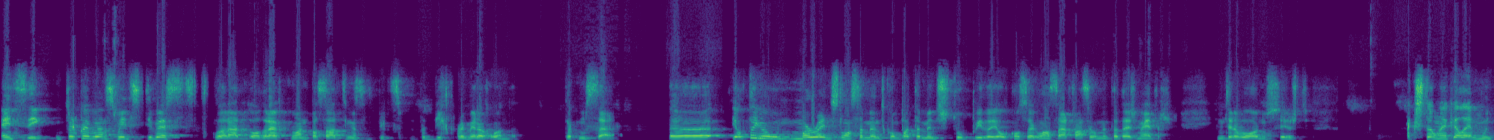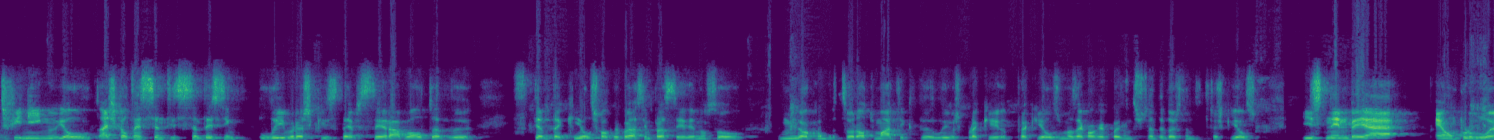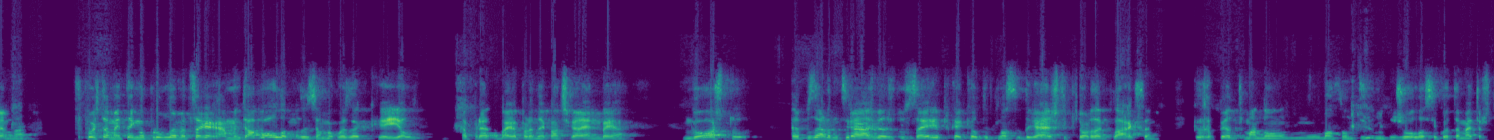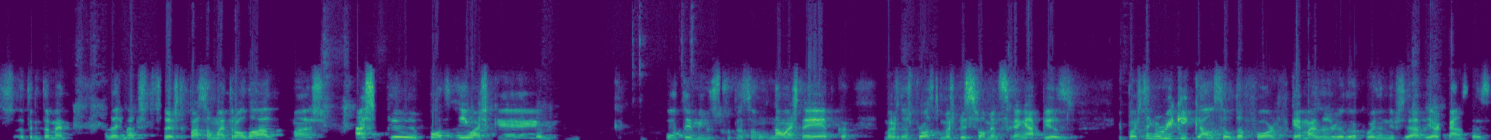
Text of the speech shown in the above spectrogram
Em si, o Terquavion Smith, se tivesse declarado ao draft no ano passado, tinha sido pico, pico de primeira ronda, para começar. Uh, ele tem uma range de lançamento completamente estúpida, ele consegue lançar facilmente a 10 metros, meter a bola no cesto. A questão é que ele é muito fininho, ele, acho que ele tem 165 libras, que isso deve ser à volta de 70 quilos, qualquer coisa assim para ser. Eu não sou o melhor conversor automático de livros para, para quilos, mas é qualquer coisa entre 72 e 73 quilos. Isso na NBA é um problema. Depois também tem o problema de se agarrar muito à bola, mas isso é uma coisa que ele vai aprender quando chegar à NBA. Gosto, apesar de me tirar às vezes do sério, porque é aquele tipo de gajo, tipo Jordan Clarkson, que de repente mandam um, lançam um tijolo a 50 metros, a 30 metros, a 10 metros de texto que passa um metro ao lado, mas acho que pode, eu acho que é, pode ter menos de rotação, não esta época, mas nas próximas, principalmente se ganhar peso. E depois tem o Ricky Council da Forth, que é mais um jogador que foi na Universidade de Arkansas,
